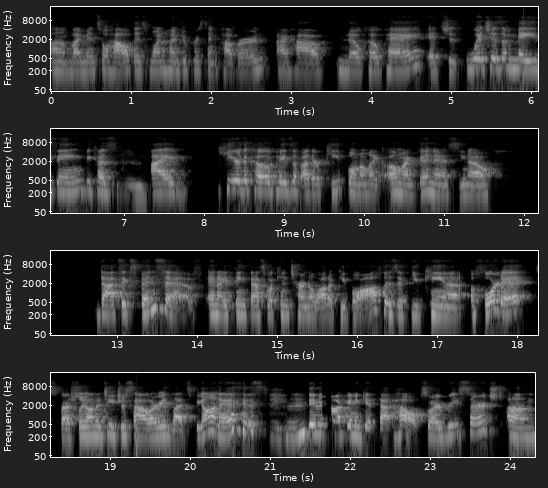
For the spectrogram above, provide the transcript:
um, my mental health is 100% covered. I have no copay, it's just, which is amazing because mm-hmm. I hear the copays of other people and I'm like, oh my goodness, you know, that's expensive and i think that's what can turn a lot of people off is if you can't afford it especially on a teacher salary let's be honest mm-hmm. then you're not going to get that help so i researched um,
